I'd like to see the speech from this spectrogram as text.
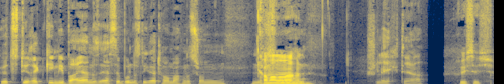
Jetzt direkt gegen die Bayern das erste Bundesligator machen, ist schon Kann man so mal machen. Schlecht, ja. Richtig.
